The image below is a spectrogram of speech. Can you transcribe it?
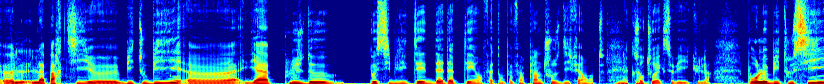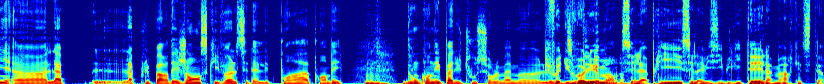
euh, la partie euh, B2B, euh, il y a plus de possibilités d'adapter en fait. On peut faire plein de choses différentes, surtout avec ce véhicule-là. Pour le B2C, euh, la, la plupart des gens, ce qu'ils veulent, c'est d'aller de point A à point B. Mhm. Donc on n'est pas du tout sur le même. euh, Il le faut du type volume. C'est l'appli, c'est la visibilité, la marque, etc.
